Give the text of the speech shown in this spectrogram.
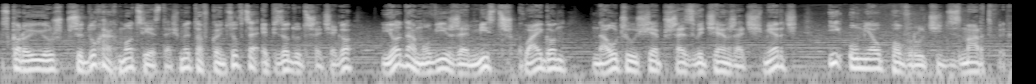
Skoro już przy duchach mocy jesteśmy, to w końcówce epizodu trzeciego Yoda mówi, że mistrz Qui-Gon nauczył się przezwyciężać śmierć i umiał powrócić z martwych.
